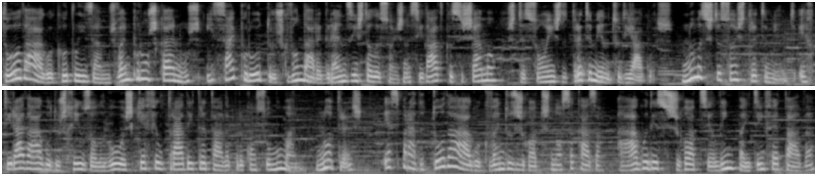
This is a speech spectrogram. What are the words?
Toda a água que utilizamos vem por uns canos e sai por outros que vão dar a grandes instalações na cidade que se chamam estações de tratamento de águas. Numas estações de tratamento é retirada a água dos rios ou lagoas que é filtrada e tratada para consumo humano. Noutras, é separada toda a água que vem dos esgotos de nossa casa. A água desses esgotos é limpa e desinfetada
